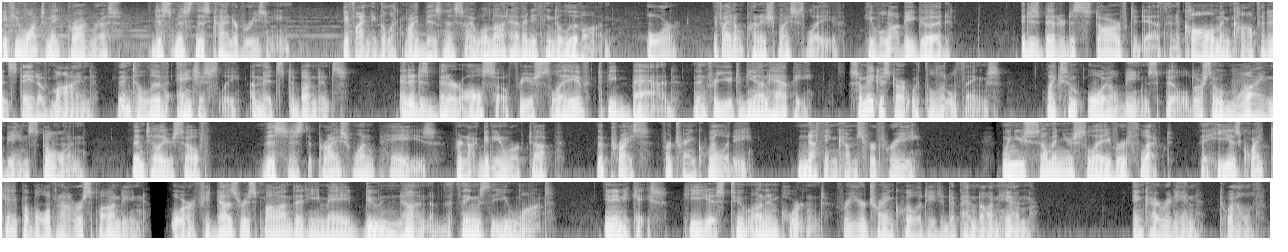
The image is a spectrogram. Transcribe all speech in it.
If you want to make progress, dismiss this kind of reasoning. If I neglect my business, I will not have anything to live on. Or, if I don't punish my slave, he will not be good. It is better to starve to death in a calm and confident state of mind than to live anxiously amidst abundance. And it is better also for your slave to be bad than for you to be unhappy. So make a start with the little things, like some oil being spilled or some wine being stolen. Then tell yourself, this is the price one pays for not getting worked up, the price for tranquility. Nothing comes for free. When you summon your slave, reflect that he is quite capable of not responding, or if he does respond, that he may do none of the things that you want. In any case, he is too unimportant for your tranquility to depend on him. Enchiridion 12.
